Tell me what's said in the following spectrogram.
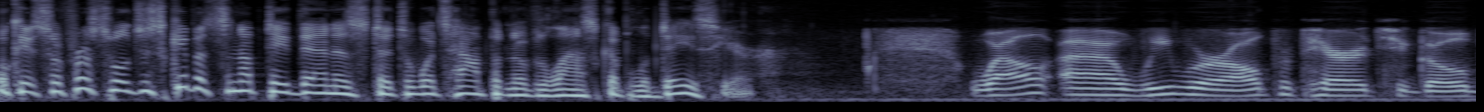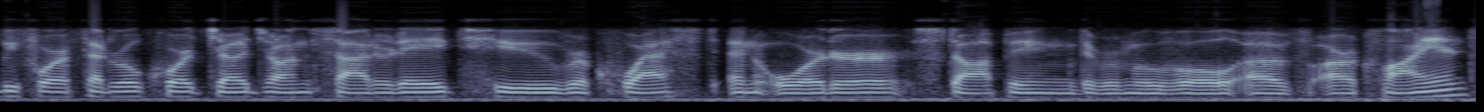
Okay, so first of all, just give us an update then as to, to what's happened over the last couple of days here. Well, uh, we were all prepared to go before a federal court judge on Saturday to request an order stopping the removal of our client.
